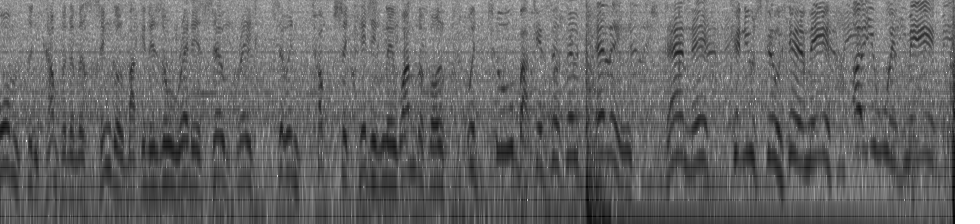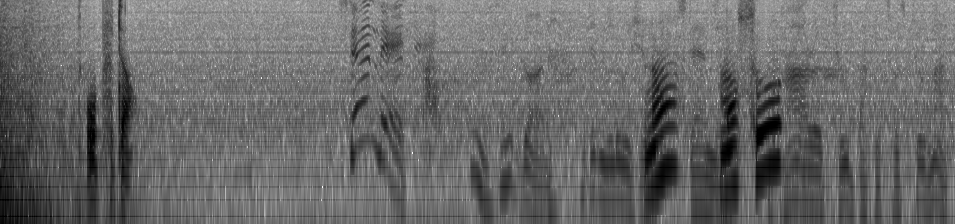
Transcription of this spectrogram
warmth and comfort of a single bucket is already so great, so intoxicatingly wonderful. With two buckets, there's no telling. Stanley, can you still hear me? Are you with me? Oh putain Stanley! Oh, thank God. I didn't lose you. Non, Stanley. mon seau The power of two buckets was too much.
